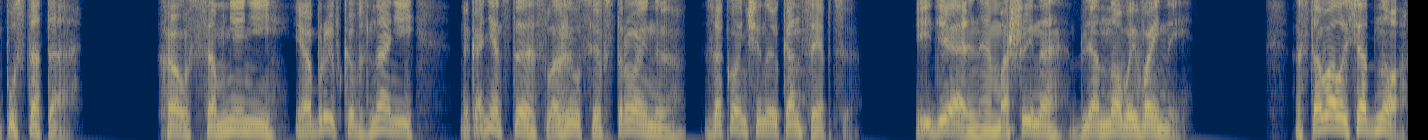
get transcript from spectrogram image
пустота. Хаос сомнений и обрывков знаний наконец-то сложился в стройную, законченную концепцию. Идеальная машина для новой войны. Оставалось одно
